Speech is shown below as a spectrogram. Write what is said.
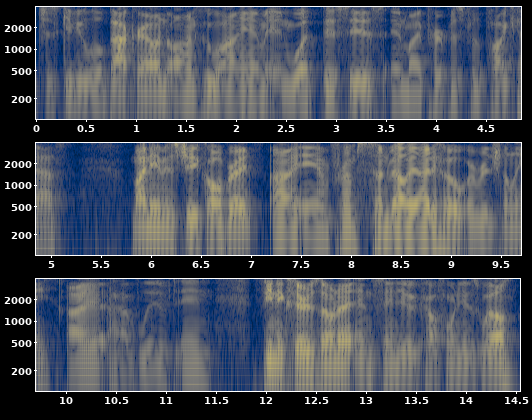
just give you a little background on who I am and what this is and my purpose for the podcast. My name is Jake Albright. I am from Sun Valley, Idaho originally. I have lived in Phoenix, Arizona, and San Diego, California as well.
